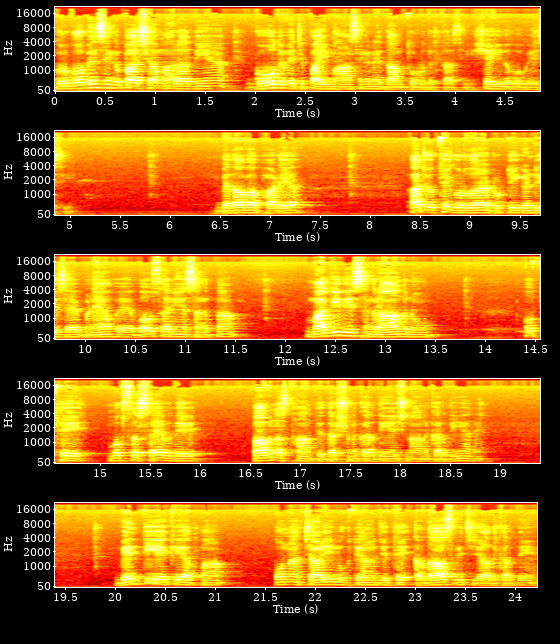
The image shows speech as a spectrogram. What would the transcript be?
ਗੁਰੂ ਗੋਬਿੰਦ ਸਿੰਘ ਪਾਤਸ਼ਾਹ ਮਹਾਰਾਜ ਦੀਆਂ ਗੋਦ ਵਿੱਚ ਭਾਈ ਮਹਾ ਸਿੰਘ ਨੇ ਦਮ ਤੋੜ ਦਿੱਤਾ ਸੀ, ਸ਼ਹੀਦ ਹੋ ਗਏ ਸੀ। ਬੇਦਾਵਾ ਫਾੜਿਆ। ਅੱਜ ਉੱਥੇ ਗੁਰਦੁਆਰਾ ਟੁੱਟੀ ਗੰਢੀ ਸਾਹਿਬ ਬਣਿਆ ਹੋਇਆ, ਬਹੁਤ ਸਾਰੀਆਂ ਸੰਗਤਾਂ ਮਾਗੀ ਦੀ ਸੰਗਰਾਂਦ ਨੂੰ ਉੱਥੇ ਮੁਕਤਸਰ ਸਾਹਿਬ ਦੇ ਪਾਵਨ ਸਥਾਨ ਤੇ ਦਰਸ਼ਨ ਕਰਦੀਆਂ, ਇਸ਼ਨਾਨ ਕਰਦੀਆਂ ਨੇ। ਬੇਨਤੀ ਹੈ ਕਿ ਆਪਾਂ ਉਹਨਾਂ 40 ਮੁਕਤਿਆਂ ਨੂੰ ਜਿੱਥੇ ਅਰਦਾਸ ਵਿੱਚ ਯਾਦ ਕਰਦੇ ਹਾਂ,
